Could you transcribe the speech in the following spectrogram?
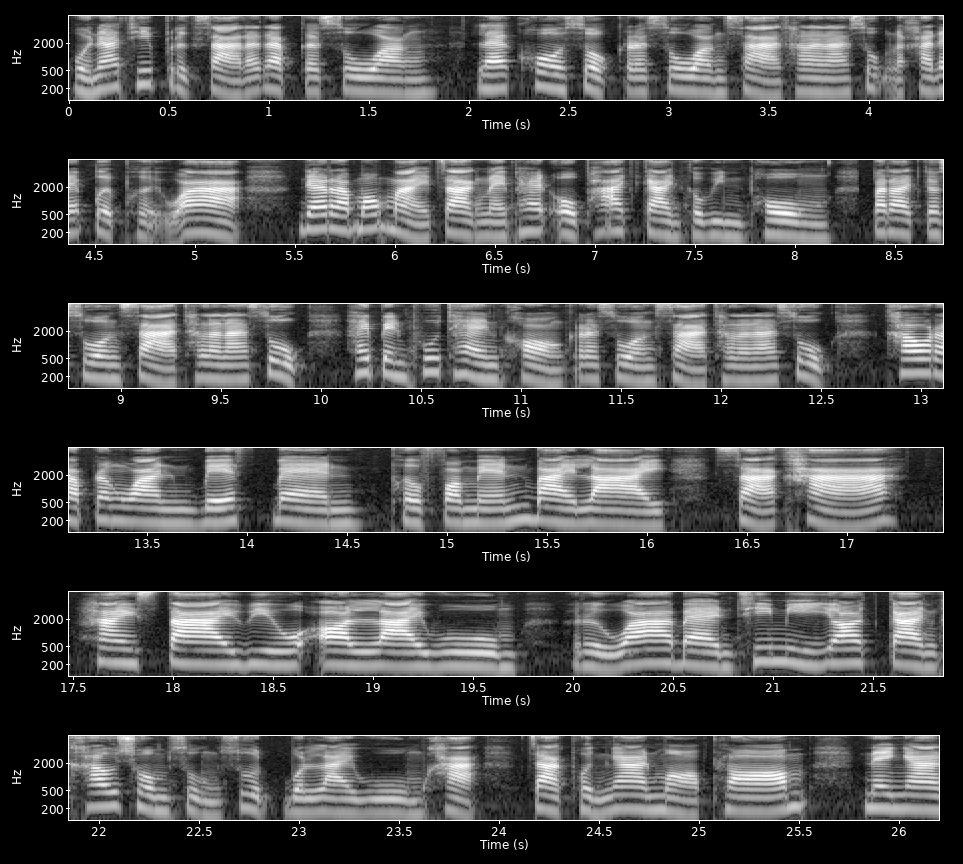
หัวหน้าที่ปรึกษาระดับกระทรวง และโฆษกกระทรวงสาธารณสุขนะคะ ได้เปิดเผยว่า ได้รับมอบหมายจากนายแพทย์โอภาสการกวินพงศ์ปลัดกระทรวงสาธารณสุข ให้เป็นผู้แทนของกระทรวงสาธารณสุข เข้ารับรางวัล Best Band Performance by Line สาขา High Style View Online Woom หรือว่าแบรนด์ที่มียอดการเข้าชมสูงสุดบนไลน์วูมค่ะ จากผลงานหมอพร้อม ในงาน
